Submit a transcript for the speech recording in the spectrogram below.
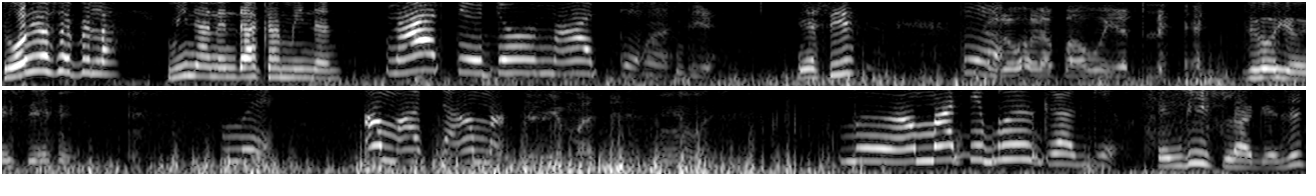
જોયો છે પેલા? મીનાને ને ડાઘા મીનાને. નાચે તો નાચે. તે રોહડા પા હોય એટલે જોયો છે આમાં. તામાં એમાં છે. એમાં છે. મે આમાંથી ભૂખ લાગે એને બીક લાગે છે.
